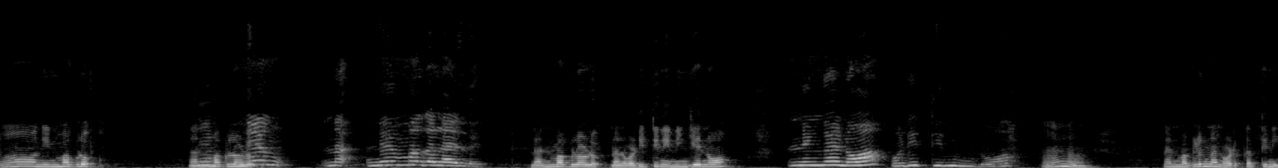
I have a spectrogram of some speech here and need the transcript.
ಹಾಂ ನಿನ್ನ ಮಗಳು. ನನ್ನ ಮಗಳವಳು ನನ್ನ ಮಗಳವಳು ನಾನು ಹೊಡಿತೀನಿ. ನಿಂಗೇನು? ಹೊಡಿತೀನಿ ಹ್ಞೂ ನನ್ನ ಮಗ್ಳಿಗೆ ನಾನು ಹೊಡ್ಕತ್ತೀನಿ.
